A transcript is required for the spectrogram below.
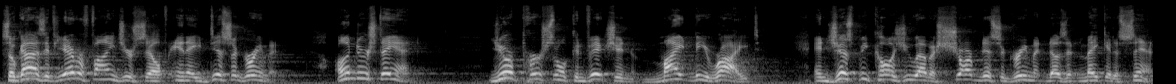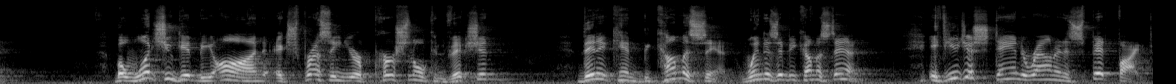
So, guys, if you ever find yourself in a disagreement, understand your personal conviction might be right, and just because you have a sharp disagreement doesn't make it a sin. But once you get beyond expressing your personal conviction, then it can become a sin. When does it become a sin? If you just stand around in a spit fight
